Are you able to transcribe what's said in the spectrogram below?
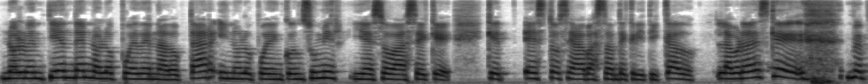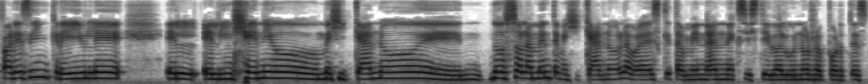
no lo entienden, no lo pueden adoptar y no lo pueden consumir. Y eso hace que, que esto sea bastante criticado. La verdad es que me parece increíble el, ingenio mexicano, eh, no solamente mexicano, la verdad es que también han existido algunos reportes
